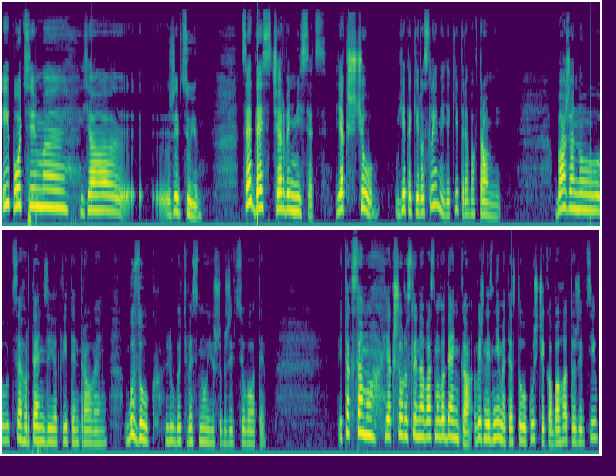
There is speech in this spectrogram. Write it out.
І потім е, я е, живцюю. Це десь червень місяць. Якщо є такі рослини, які треба в травні. Бажано це гортензія, квітень, травень. Бузок любить весною, щоб живцювати. І так само, якщо рослина у вас молоденька, ви ж не знімете з того кущика багато живців,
